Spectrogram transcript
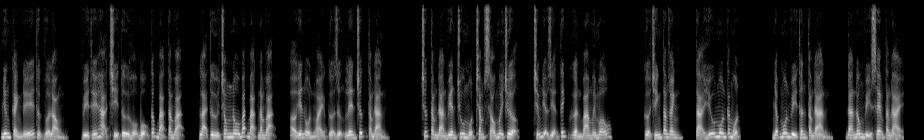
nhưng cảnh đế thực vừa lòng, vì thế hạ chỉ từ hộ bộ cấp bạc tam vạn, lại từ trong nô bắt bạc 5 vạn, ở yên ổn ngoài cửa dựng lên trước tầm đàn. Trước tầm đàn viên chu 160 trượng, chiếm địa diện tích gần 30 mẫu. Cửa chính tam doanh, tả hữu môn các một. Nhập môn vì thân tầm đàn, đàn đông vì xem tăng đài.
